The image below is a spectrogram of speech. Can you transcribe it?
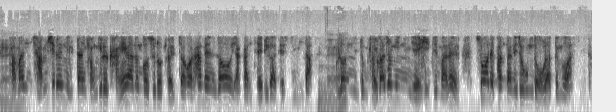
네. 다만 잠실은 일단 경기를 강행하는 것으로 결정을 하면서 약간 대비가 됐습니다. 네. 물론 좀 결과적인 얘기지만은 수원의 판단이 조금 더 옳았던 것 같습니다.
